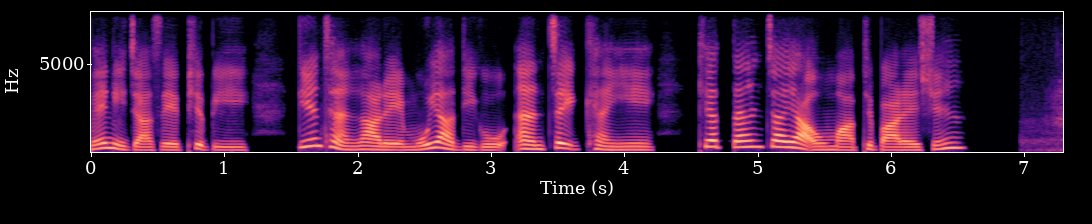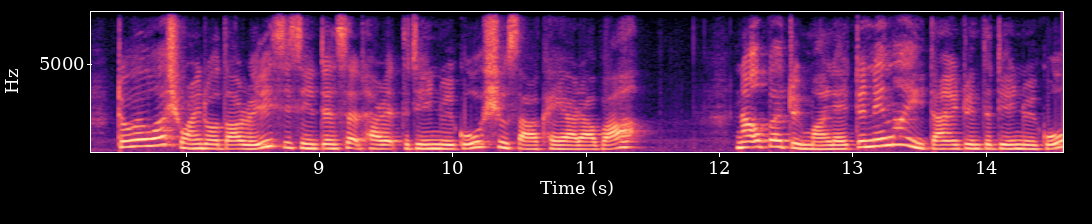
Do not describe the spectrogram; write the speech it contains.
မဲနေကြဆဲဖြစ်ပြီးပြင်းထန်လာတဲ့မိုးရာသီကိုအန်ကျိတ်ခံရင်ဖျက်တမ်းကြရအောင်မှာဖြစ်ပါတယ်ရှင်။ တဝဲဝါရွှိုင်းတော်သားတွေစီစဉ်တင်ဆက်ထားတဲ့သတင်းတွေကိုရှုစားခဲ့ရတာပါနောက်အပတ်တွေမှာလည်းတင်းနှင်းသားရီတိုင်းအတွင်းသတင်းတွေကို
